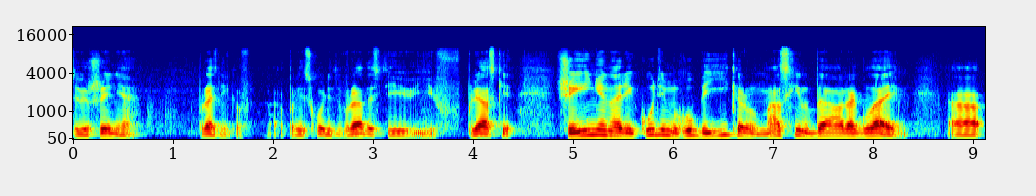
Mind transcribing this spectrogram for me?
завершение праздников происходит в радости и в пляске. Шиинина рикудим губи икару масхил баараглаем. А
